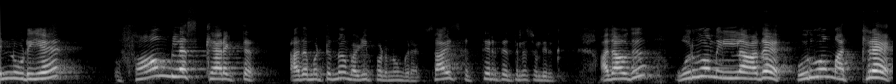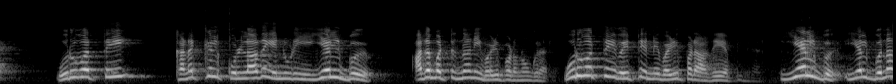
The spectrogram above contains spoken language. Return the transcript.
என்னுடைய ஃபார்ம்லெஸ் கேரக்டர் அதை மட்டும்தான் வழிபடணுங்கிறார். சாய் சச்சரித்தத்தில் சொல்லியிருக்கு. அதாவது உருவம் இல்லாத உருவம் அற்ற உருவத்தை கணக்கில் கொள்ளாத என்னுடைய இயல்பு அதை மட்டும்தான் நீ வழிபடணுங்கிறார். உருவத்தை வைத்து என்னை வழிபடாதே அப்படிங்கிறார். இயல்பு இயல்புனா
